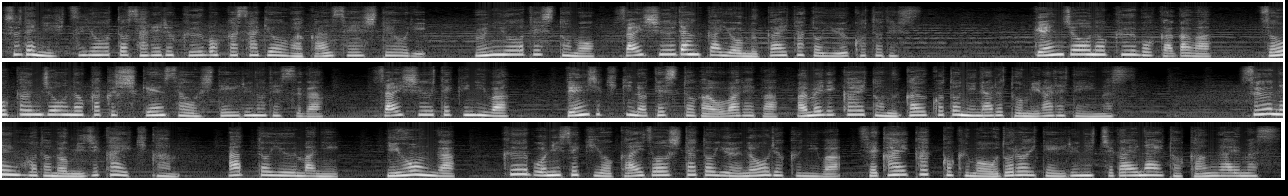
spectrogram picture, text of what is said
すでに必要とされる空母化作業は完成しており、運用テストも最終段階を迎えたということです。現状の空母加賀は、増艦上の各種検査をしているのですが、最終的には電子機器のテストが終わればアメリカへと向かうことになると見られています。数年ほどの短い期間、あっという間に日本が空母2隻を改造したという能力には世界各国も驚いているに違いないと考えます。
